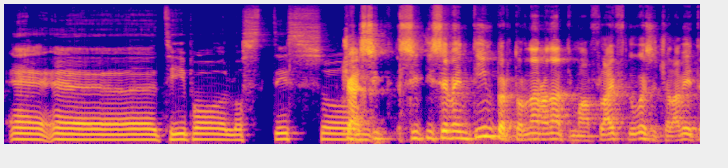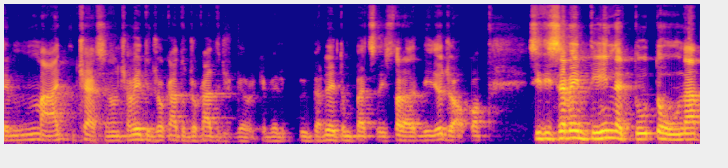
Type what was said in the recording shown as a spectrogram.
È, è, tipo lo stesso... Cioè City 17 per tornare un attimo a Life 2 se ce l'avete, ma, cioè se non ci avete giocato giocateci perché vi perdete un pezzo di storia del videogioco. City 17 è tutta una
